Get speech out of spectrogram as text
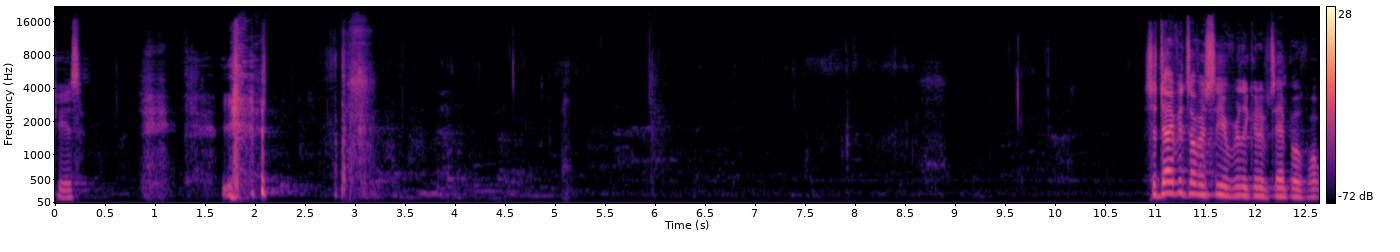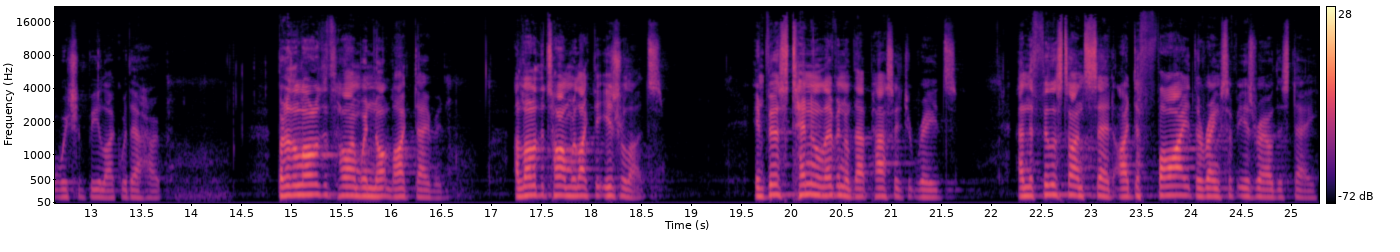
Cheers. So, David's obviously a really good example of what we should be like with our hope. But a lot of the time, we're not like David. A lot of the time, we're like the Israelites. In verse 10 and 11 of that passage, it reads And the Philistines said, I defy the ranks of Israel this day.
